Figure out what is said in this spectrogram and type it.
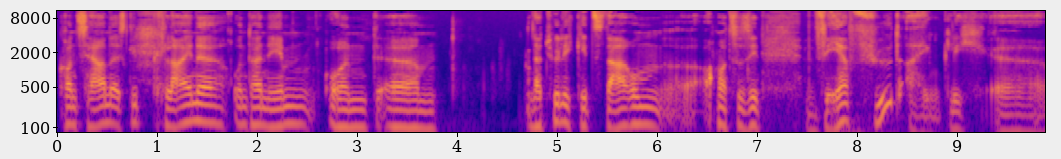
Konzerne, es gibt kleine Unternehmen und ähm, natürlich geht's darum, äh, auch mal zu sehen, wer führt eigentlich äh,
